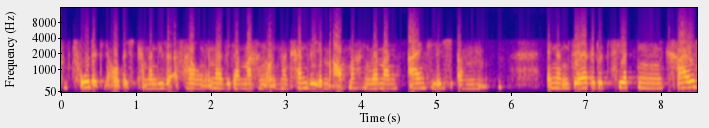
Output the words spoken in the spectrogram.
zum Tode, glaube ich, kann man diese Erfahrung immer wieder machen. Und man kann sie eben auch machen, wenn man eigentlich ähm, in einem sehr reduzierten Kreis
